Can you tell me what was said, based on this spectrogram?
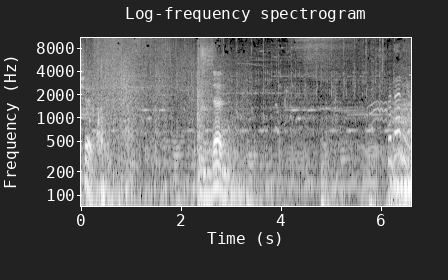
Shit. He's dead. Revelio.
